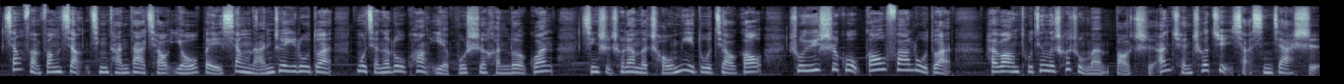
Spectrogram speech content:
相反方向，青潭大桥由北向南这一路段，目前的路况也不是很乐观，行驶车辆的稠密度较高，属于事故高发路段，还望途经的车主们保持安全车距，小心驾驶。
